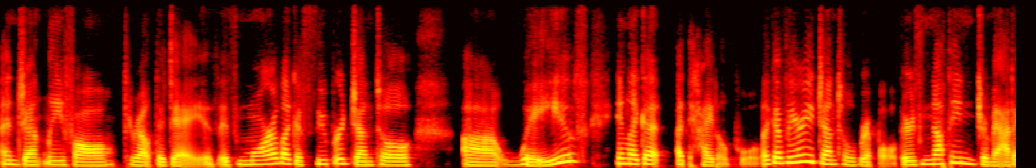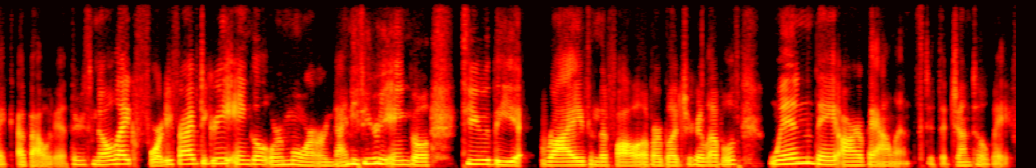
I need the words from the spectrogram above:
and gently fall throughout the day. It's, more like a super gentle uh, wave in like a, a tidal pool, like a very gentle ripple. There's nothing dramatic about it. There's no like 45 degree angle or more or 90 degree angle to the rise and the fall of our blood sugar levels when they are balanced. It's a gentle wave.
